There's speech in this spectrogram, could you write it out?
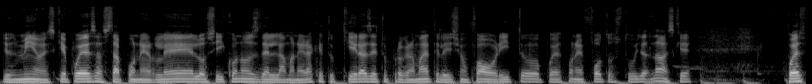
Dios mío, es que puedes hasta ponerle los iconos de la manera que tú quieras de tu programa de televisión favorito, puedes poner fotos tuyas, no, es que puedes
